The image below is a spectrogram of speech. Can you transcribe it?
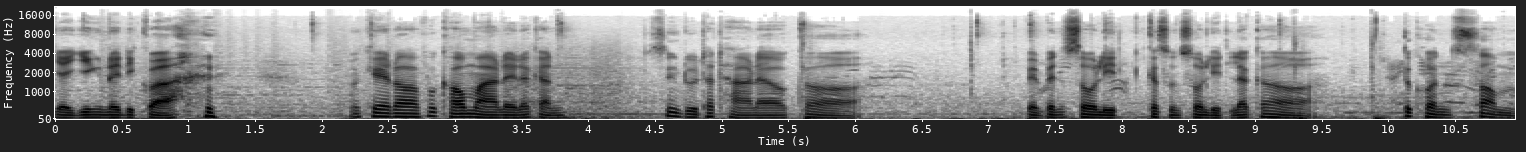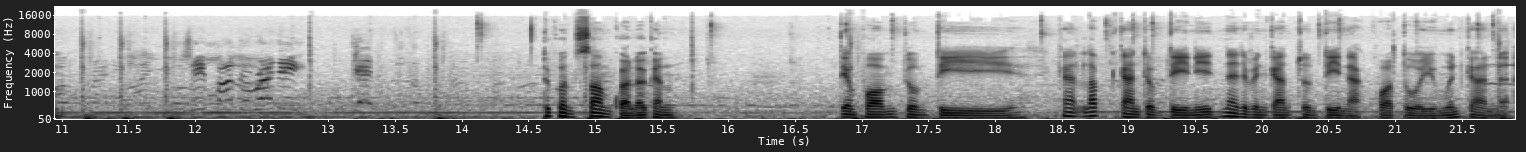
อย่ายิงเลยดีกว่า โอเครอพวกเขามาเลยแล้วกัน ซึ่งดูท่าทางแล้วก็เป็นเป็นโซลิดกระสุนโซลิดแล้วก็ทุกคนซ่อม ทุกคนซ่อมก่อนแล้วกัน เตรียมพร้อมโจมตี การรับการโจมตีนี้น่าจะเป็นการโจมตีหนักพอตัวอยู่เหมือนกันนะ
